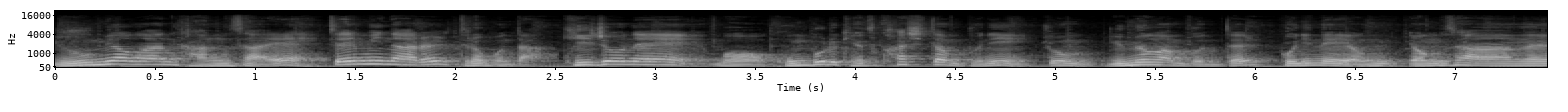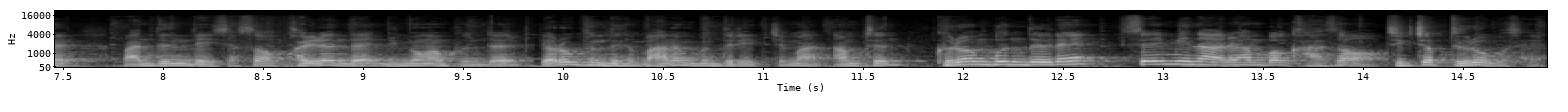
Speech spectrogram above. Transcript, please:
유명한 강사의 세미나를 들어본다. 기존에 뭐 공부를 계속 하시던 분이 좀 유명한 분들 본인의 영, 영상 영상을 만드는 데 있어서 관련된 유명한 분들 여러분들 많은 분들이 있지만 아무튼 그런 분들의 세미나를 한번 가서 직접 들어보세요.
